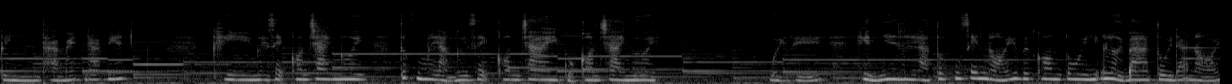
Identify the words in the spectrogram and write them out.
Kinh Thamet đã viết khi ngươi dạy con trai ngươi, tức là ngươi dạy con trai của con trai ngươi. Bởi thế, hiển nhiên là tôi cũng sẽ nói với con tôi những lời ba tôi đã nói.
